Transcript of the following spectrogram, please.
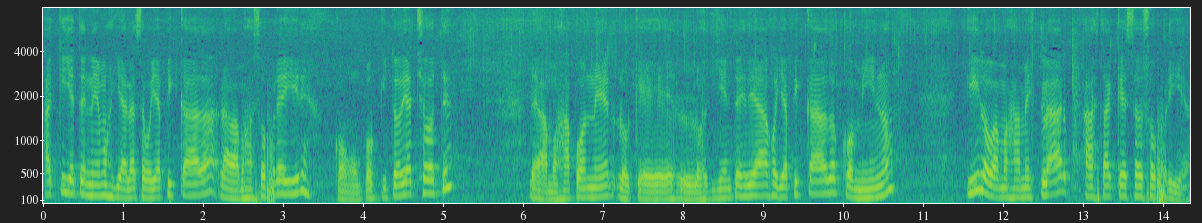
Aquí ya tenemos ya la cebolla picada. La vamos a sofreír con un poquito de achote. Le vamos a poner lo que es los dientes de ajo ya picado, comino y lo vamos a mezclar hasta que se sofría.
